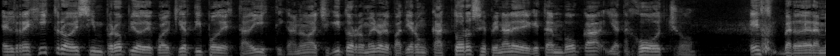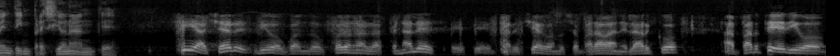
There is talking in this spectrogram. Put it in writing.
El registro es impropio de cualquier tipo de estadística, ¿no? A Chiquito Romero le patearon 14 penales de que está en Boca y atajó 8. Es verdaderamente impresionante. Sí, ayer, digo, cuando fueron a las penales, este, parecía cuando se paraba en el arco. Aparte, digo,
